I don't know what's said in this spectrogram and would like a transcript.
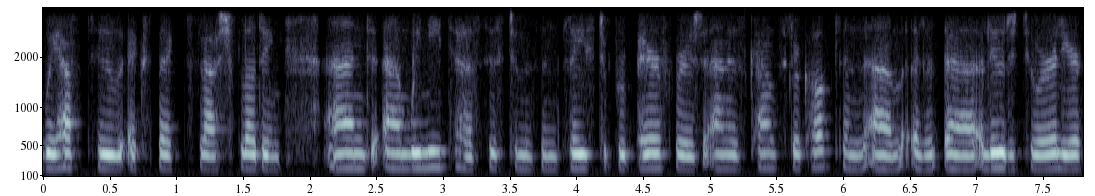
we have to expect flash flooding, and um, we need to have systems in place to prepare for it. And as Councillor Coughlin um, uh, alluded to earlier,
